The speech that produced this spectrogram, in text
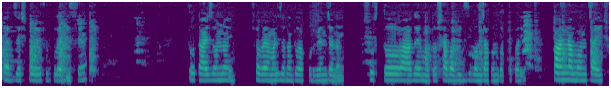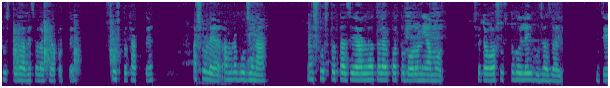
অ্যাডজাস্ট করে ওষুধগুলা দিছে। তো তার জন্যই সবাই আমার জন্য দোয়া করবেন যেন সুস্থ আগের মতো স্বাভাবিক জীবন যাপন করতে পারি। কার না মন চাই সুস্থভাবে চলাফেরা করতে, সুস্থ থাকতে। আসলে আমরা বুঝি না সুস্থতা যে আল্লাহ তালার কত বড় নিয়ামত, সেটা অসুস্থ হইলেই বোঝা যায় যে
